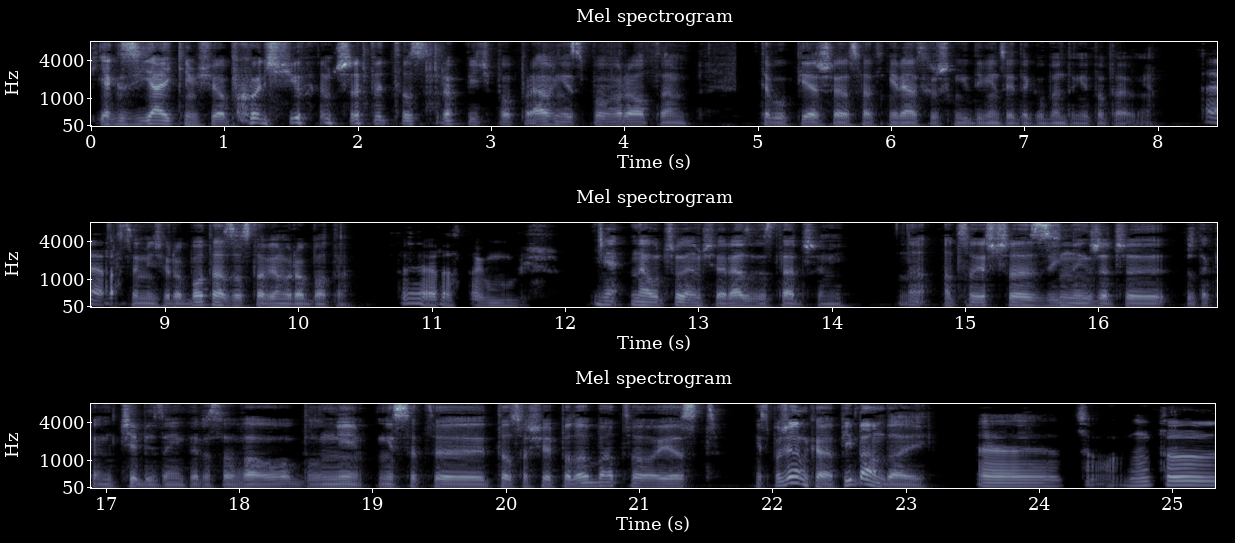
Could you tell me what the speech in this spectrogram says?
jak z jajkiem się obchodziłem, żeby to zrobić poprawnie z powrotem. To był pierwszy, ostatni raz, już nigdy więcej tego będę nie popełniał. Teraz. Chcę mieć robota, zostawiam robota. Teraz tak mówisz. Nie, nauczyłem się raz, wystarczy mi. No, a co jeszcze z innych rzeczy, że tak powiem, ciebie zainteresowało? Bo nie, niestety to, co się podoba, to jest niespodzianka, P-Bandai. E, co? No to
